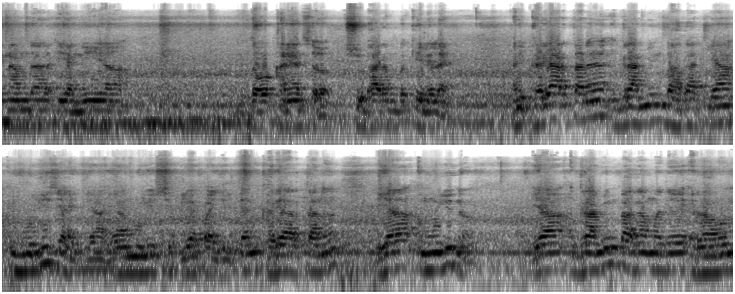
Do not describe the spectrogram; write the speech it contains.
इनामदार यांनी या दवाखान्याचं शुभारंभ केलेला आहे. आणि खऱ्या अर्थानं ग्रामीण भागातल्या मुली ज्या आहेत या या मुली शिकल्या पाहिजेत. त्या खऱ्या अर्थानं या मुलीनं या ग्रामीण भागामध्ये राहून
